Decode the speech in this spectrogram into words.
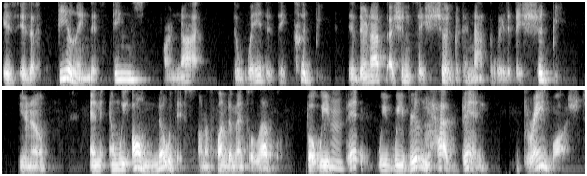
is is a feeling that things are not the way that they could be they're not i shouldn't say should but they're not the way that they should be you know and and we all know this on a fundamental level but we've mm-hmm. been we we really have been brainwashed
